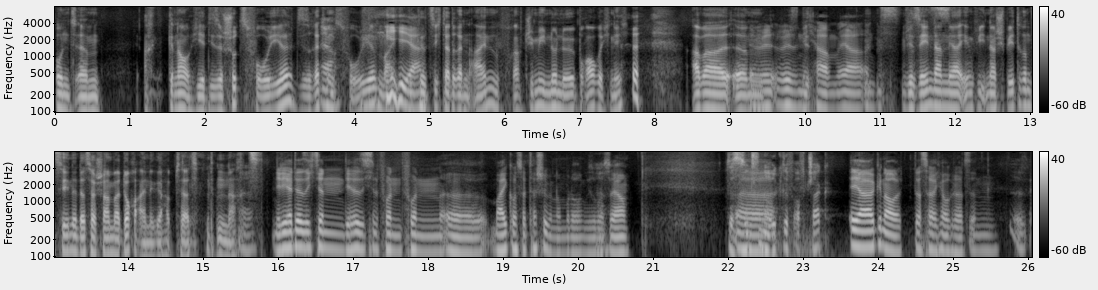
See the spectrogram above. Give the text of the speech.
Und ähm, ach genau, hier diese Schutzfolie, diese Rettungsfolie, Mike Ja. wickelt sich da drin ein und fragt Jimmy, nö, nö, brauche ich nicht. Aber Er ähm, will, will sie nicht haben, ja. Und wir sehen dann ja irgendwie in einer späteren Szene, dass er scheinbar doch eine gehabt hat, dann nachts. nee, die hat er sich dann, die hat er sich dann von, von äh, Mike aus der Tasche genommen oder irgendwie sowas, ja. Das ist so ein Äh. schöner Rückgriff auf Chuck. Ja, genau, das habe ich auch gedacht. In, äh, erst,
